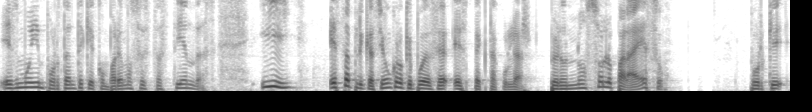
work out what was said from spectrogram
es muy importante que comparemos estas tiendas. Y esta aplicación creo que puede ser espectacular, pero no solo para eso. Porque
